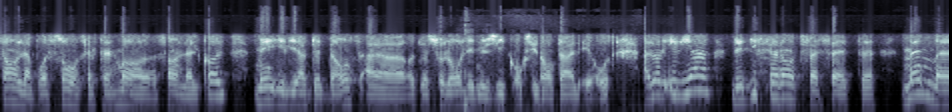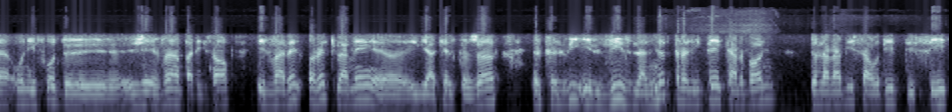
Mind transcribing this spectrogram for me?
sans la boisson, certainement euh, sans l'alcool, mais il y a de danse euh, selon les musiques occidentales et autres. Alors il y a les différentes facettes. Même au niveau de G20, par exemple, il va réclamer il y a quelques heures que lui, il vise la neutralité carbone de l'Arabie saoudite d'ici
